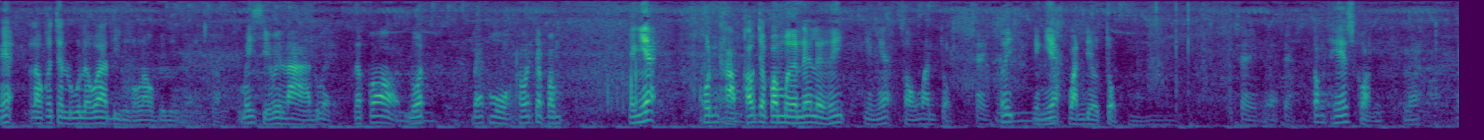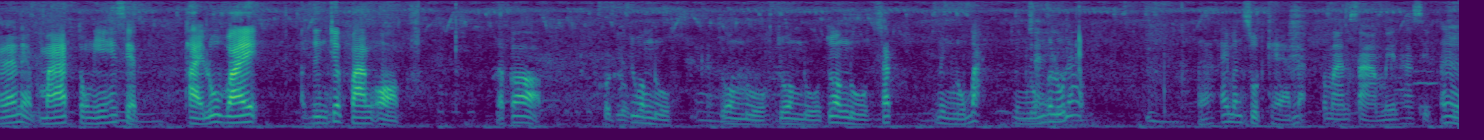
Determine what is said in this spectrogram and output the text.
เนี่ยเราก็จะรู้แล้วว่าดินของเราเป็นยังไงไม่เสียเวลาด้วย แล้วก็รถแบ็คโฮเขาจะประอย่างเงี้ย คนขับเขาจะประเมินได้เลยเฮ้ยอย่างเงี้ยสองวันจบใช่เฮ้ยอย่างเงี้ยวันเดียวจบใช่ครับใช่ต้องเทสก่อนนะเพราะฉะนั้นเนี่ยมาร์กตรงนี้ให้เสร็จถ่ายรูปไว้ ดึงเชือกฟางออก แล้วก็ขุดหลุมจ้วงดูจ้วงดูจ้วงดูจ้วงดูสักหนึ่งหลุมอะหนึ่งหลุมก็รู้แล้วนะให้มันสุดแขนอะประมาณ3เมตร50เออ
